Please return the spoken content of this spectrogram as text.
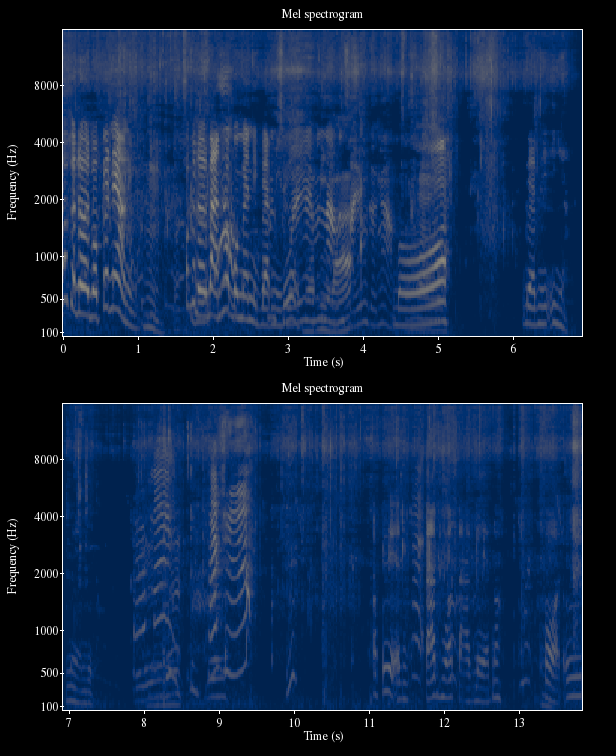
ต้องกระเดินบ่เป็นแนวนี่ต้องกระเดินบ้านเฮาบ่แม่นนี่แบบนี้สเด้วอยไงมันน้ำมันใสมันก็งามบ่แบบนี้อีหยังแม่นอยู่ เอาไปอันตัดหัวตากแดดเนาะถอดเออ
